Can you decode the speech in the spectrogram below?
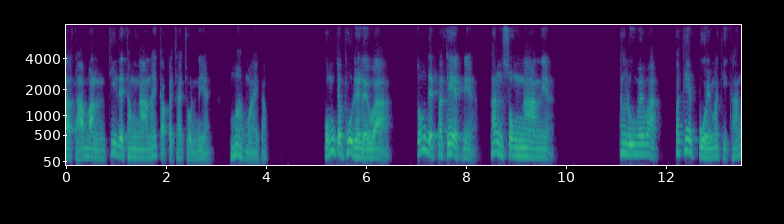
สถาบันที่ได้ทำงานให้กับประชาชนเนี่ยมากมายครับ ผมจะพูดให้เลยว่า สมเด็จพระเทพเนี่ย ท่านทรงงานเนี่ย ท่านรู้ไหมว่า พระเทพป่วยมากี่ครั้ง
